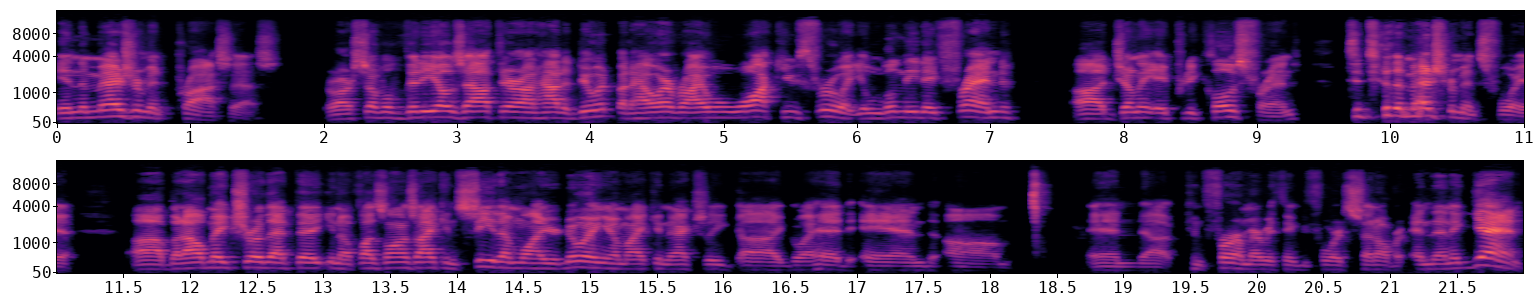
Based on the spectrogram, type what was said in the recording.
in the measurement process. There are several videos out there on how to do it, but however, I will walk you through it. You will need a friend, uh, generally a pretty close friend, to do the measurements for you. Uh, but I'll make sure that they, you know, if, as long as I can see them while you're doing them, I can actually uh, go ahead and um, and uh, confirm everything before it's sent over. And then again,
